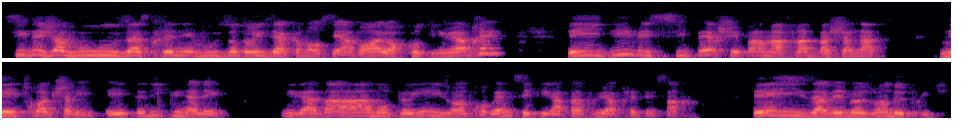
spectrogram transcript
Si déjà vous astreignez, vous autorisez à commencer avant, alors continuez après. Et il dit, mais si père, je sais pas, Machat Bachanat, né trois Kshamim. Et il te dit qu'une année, il là-bas à Montpellier, ils ont un problème, c'est qu'il n'a pas plu après Pessah. Et ils avaient besoin de pluie.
